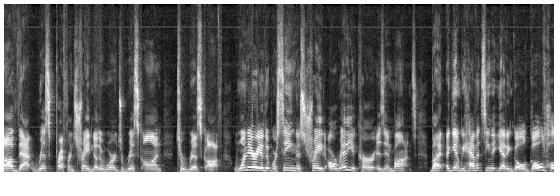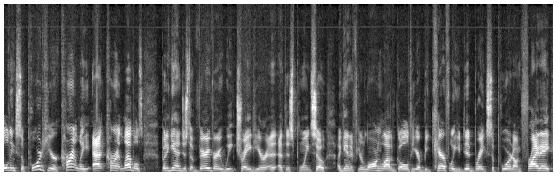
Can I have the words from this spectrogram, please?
of that risk preference trade. In other words, risk on to risk off. One area that we're seeing this trade already occur is in bonds. But again, we haven't seen it yet in gold. Gold holding support here currently at current levels. But again, just a very, very weak trade here at, this point. So again, if you're long a lot of gold here, be careful. You did break support on Friday.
